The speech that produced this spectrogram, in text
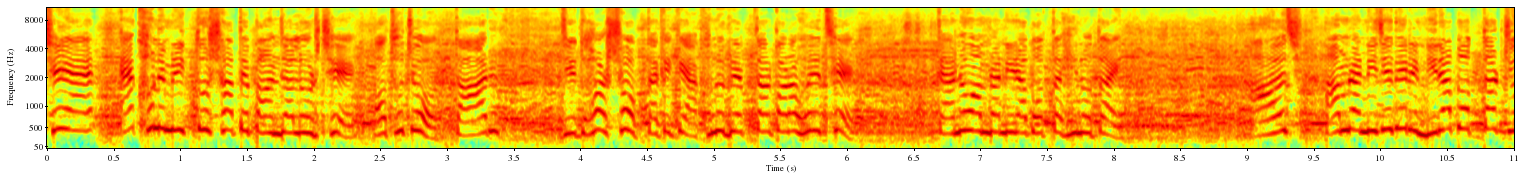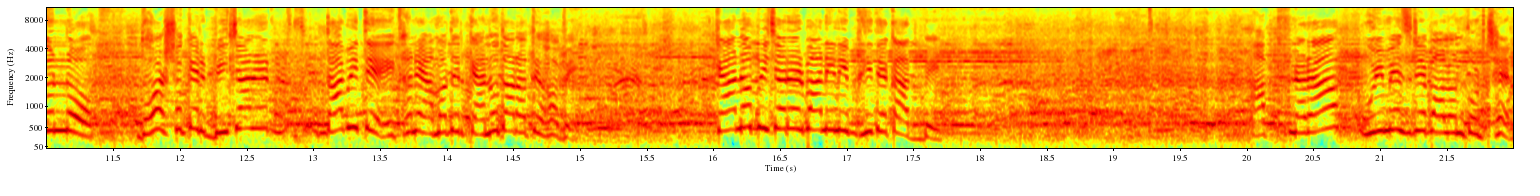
সে এখনই মৃত্যুর সাথে পাঞ্জা লড়ছে। অথচ তার যে ধর্ষক, তাকে কি এখনও গ্রেপ্তার করা হয়েছে? কেন আমরা নিরাপত্তাহীনতায়? আজ আমরা নিজেদের নিরাপত্তার জন্য ধর্ষকের বিচারের দাবিতে এখানে আমাদের কেন দাঁড়াতে হবে? কেন বিচারের বাণী নিভৃতে কাঁদবে? আপনারা উইমেন্স ডে পালন করছেন।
